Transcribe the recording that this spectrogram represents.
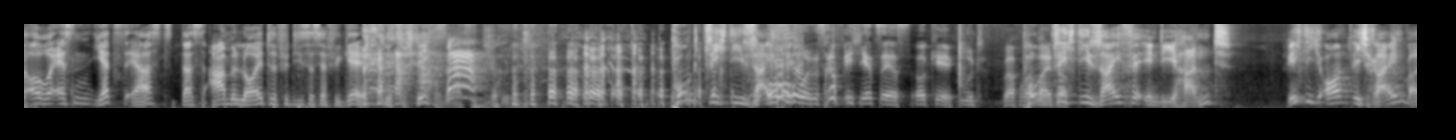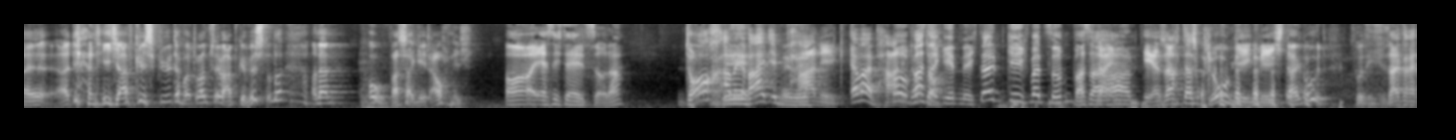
Nummer. Euro Essen jetzt erst, dass arme Leute, für die ist das ja viel Geld. Jetzt verstehe ich das erst. pumpt sich die Seife Oh, das raff ich jetzt erst. Okay, gut. Machen wir pumpt weiter. sich die Seife in die Hand, richtig ordentlich rein, weil er hat ja nicht abgespült, aber trotzdem abgewischt, oder? Und dann, oh, Wasser geht auch nicht. Oh, er ist nicht der Hellste, oder? Doch, aber Nee, er war halt in nee, nee. Panik. Er war in Panik. Oh, Doch, Wasser doch. geht nicht. Dann gehe ich mal zum Wasserhahn. Nein, er sagt, das Klo ging nicht. Na gut. So die Seife rein.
